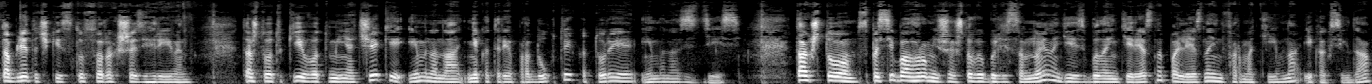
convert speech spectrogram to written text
таблеточки 146 гривен. Так что вот такие вот у меня чеки именно на некоторые продукты, которые именно здесь. Так что спасибо огромнейшее, что вы были со мной. Надеюсь, было интересно, полезно, информативно. И как всегда,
